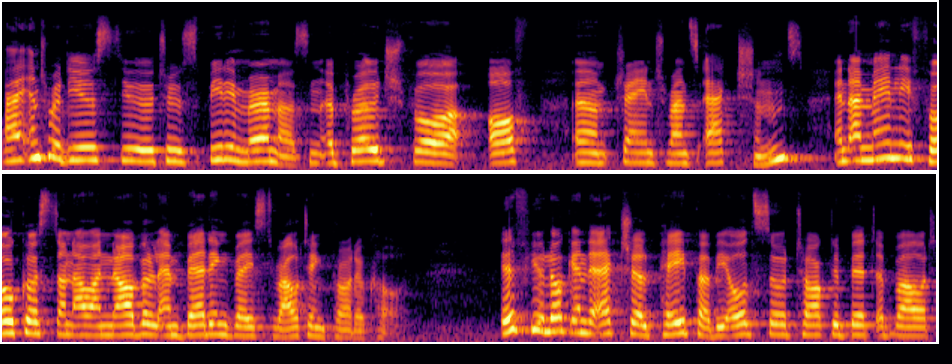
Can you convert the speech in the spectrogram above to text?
I introduced you to Speedy Murmurs, an approach for off-chain um, transactions, and I mainly focused on our novel embedding-based routing protocol. If you look in the actual paper, we also talked a bit about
